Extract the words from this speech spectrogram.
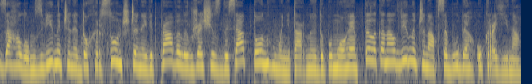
Загалом з Вінничини до Херсонщини відправили вже 60 тонн гуманітарної допомоги. Телеканал Вінничина все буде Україна.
